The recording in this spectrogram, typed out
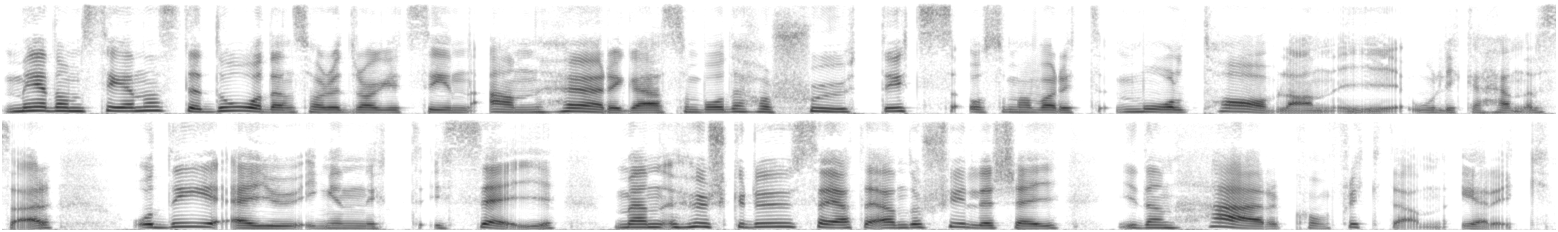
Med de senaste dåden så har det dragits in anhöriga som både har skjutits och som har varit måltavlan i olika händelser. Och det är ju ingen nytt i sig. Men hur skulle du säga att det ändå skiljer sig i den här konflikten, Erik?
